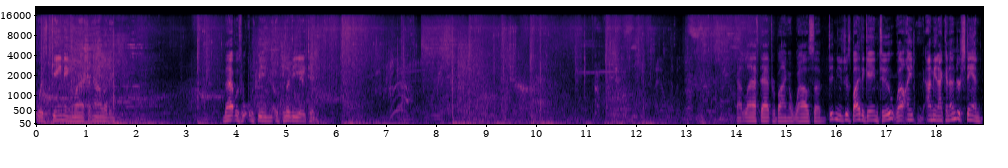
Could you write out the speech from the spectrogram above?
was gaming rationality? That was what was being obliviated. Laughed at for buying a WoW sub. Didn't you just buy the game too? Well, I I mean I can understand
